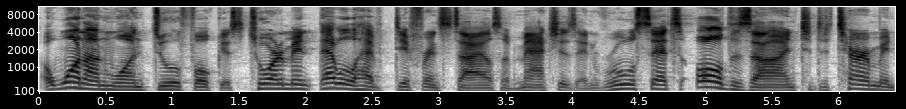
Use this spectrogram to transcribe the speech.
a one on one duel focus tournament that will have different styles of matches and rule sets, all designed to determine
